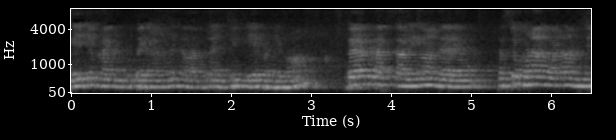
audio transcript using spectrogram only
வேஜ் எம்ப்ளாய்மெண்ட் குப்பைகளை வந்து இந்த வாரத்தில் நிச்சயம் கிளியர் பண்ணிடுவோம் தேர்ட் கிளாஸ் அந்த ஃபஸ்ட்டு மூணாவது வாரம் அஞ்சு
